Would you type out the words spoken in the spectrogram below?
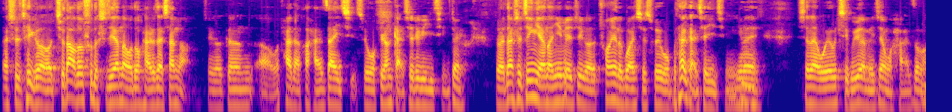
但是这个绝大多数的时间呢，我都还是在香港，这个跟呃我太太和孩子在一起，所以我非常感谢这个疫情。对，对，但是今年呢，因为这个创业的关系，所以我不太感谢疫情，因为现在我有几个月没见过孩子了，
